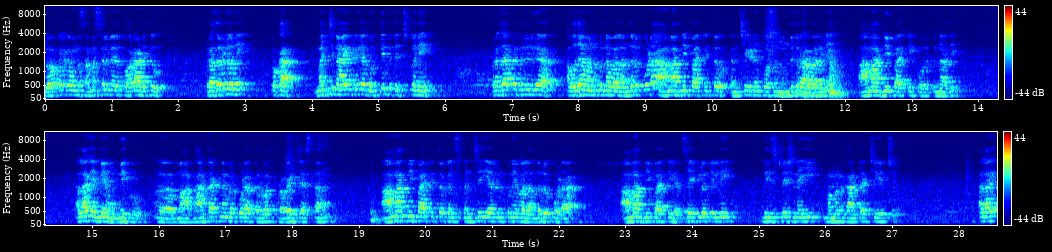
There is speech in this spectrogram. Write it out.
లోకల్గా ఉన్న సమస్యల మీద పోరాడుతూ ప్రజల్లోని ఒక మంచి నాయకుడిగా గుర్తింపు తెచ్చుకొని ప్రజాప్రతినిధులుగా అవుదామనుకున్న వాళ్ళందరూ కూడా ఆమ్ ఆద్మీ పార్టీతో పనిచేయడం కోసం ముందుకు రావాలని ఆమ్ ఆద్మీ పార్టీ కోరుతున్నది. అలాగే మేము మీకు మా కాంటాక్ట్ నెంబర్ కూడా తర్వాత ప్రొవైడ్ చేస్తాము. ఆమ్ ఆద్మీ పార్టీతో కలిసి పనిచేయాలనుకునే వాళ్ళందరూ కూడా ఆమ్ ఆద్మీ పార్టీ వెబ్సైట్లోకి వెళ్ళి రిజిస్ట్రేషన్ అయ్యి మమ్మల్ని కాంటాక్ట్ చేయొచ్చు. అలాగే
